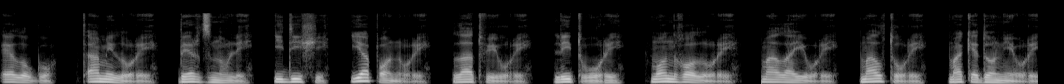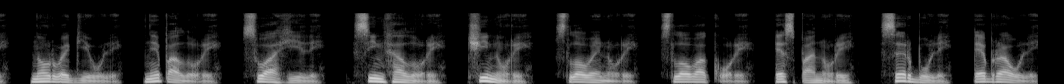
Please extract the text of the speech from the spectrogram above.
ტელუგუ, ტამილური, ბერძნული, იდიში, იაპონური, ლატვიური, ლიტვური, მონღოლური, მალაიური, მალტური, მაკედონიური, ნორვეგიული, ნეპალური, სუაჰილი, სინჰალური, ჩინური, სლოვენური, სლოვაკური, ესპანური, სერბული, ებრაული,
